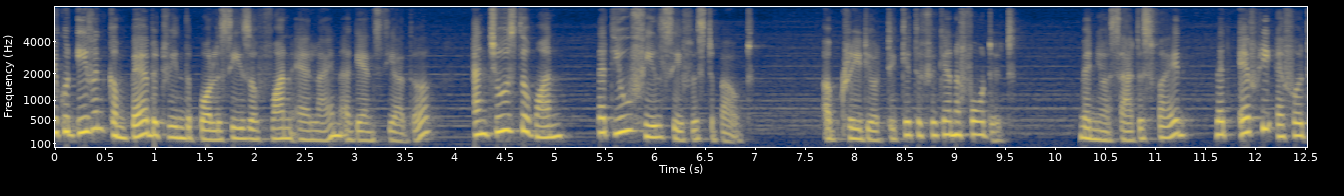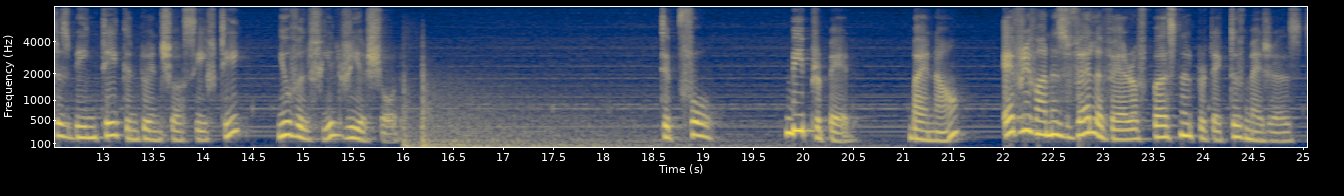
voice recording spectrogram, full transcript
You could even compare between the policies of one airline against the other and choose the one that you feel safest about. Upgrade your ticket if you can afford it. When you're satisfied that every effort is being taken to ensure safety, you will feel reassured. Tip 4 Be prepared. By now, everyone is well aware of personal protective measures.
